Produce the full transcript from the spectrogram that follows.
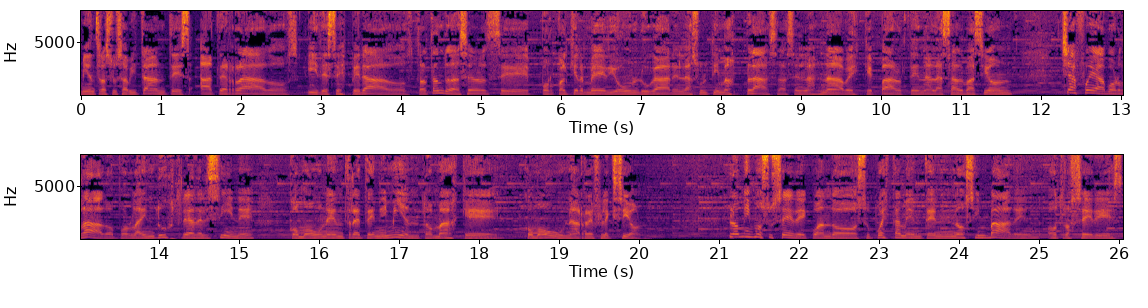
mientras sus habitantes, aterrados y desesperados, tratando de hacerse por cualquier medio un lugar en las últimas plazas, en las naves que parten a la salvación, ya fue abordado por la industria del cine como un entretenimiento más que como una reflexión. Lo mismo sucede cuando supuestamente nos invaden otros seres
